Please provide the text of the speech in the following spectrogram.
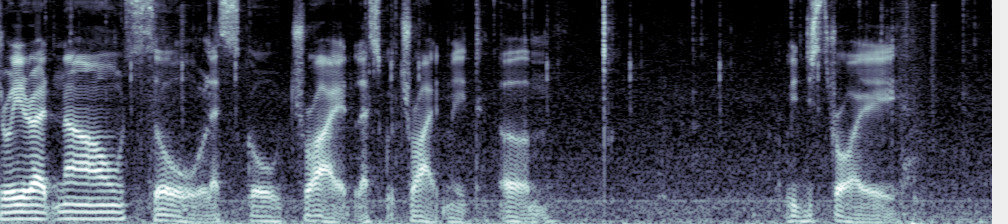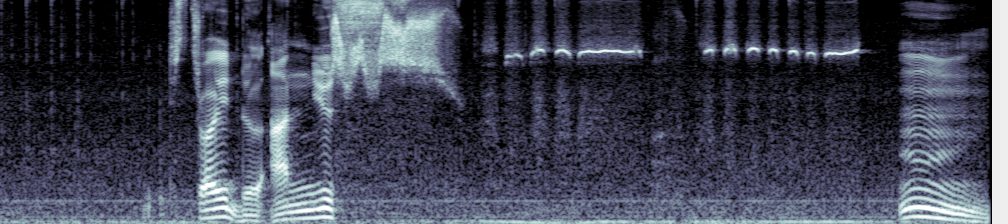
three right now so let's go try it. Let's go try it mate. Um, we destroy. We destroy the unused hmm.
